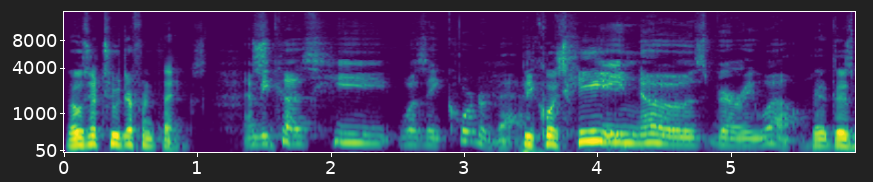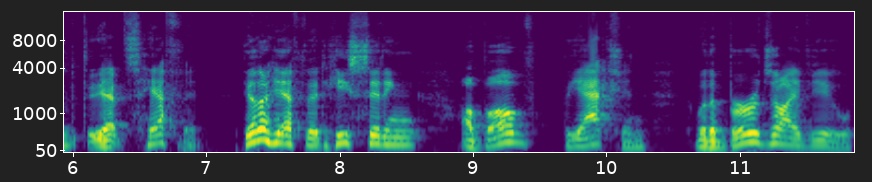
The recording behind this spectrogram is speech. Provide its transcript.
Those are two different things. And because he was a quarterback, Because he he, knows very well. there's that's half of it. The other half of it, he's sitting above the action with a bird's eye view,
